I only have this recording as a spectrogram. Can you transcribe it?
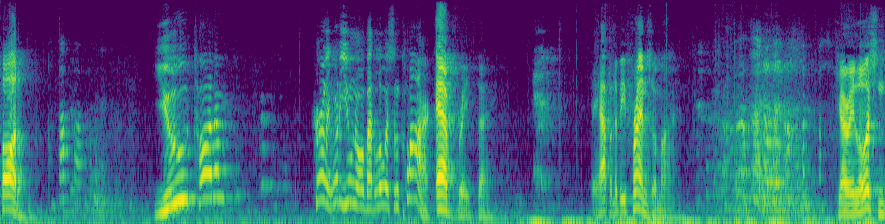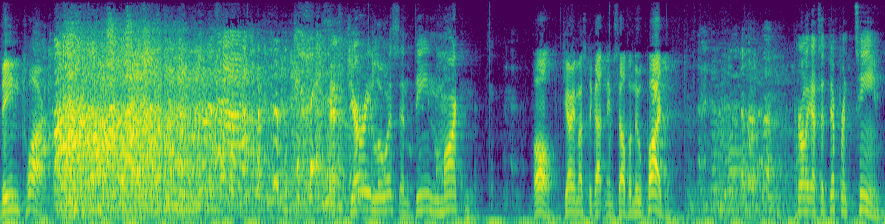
taught them. You taught them? Curly, what do you know about Lewis and Clark? Everything. They happen to be friends of mine. Jerry Lewis and Dean Clark. That's Jerry Lewis and Dean Martin. Oh, Jerry must have gotten himself a new partner. Curly, that's a different team.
